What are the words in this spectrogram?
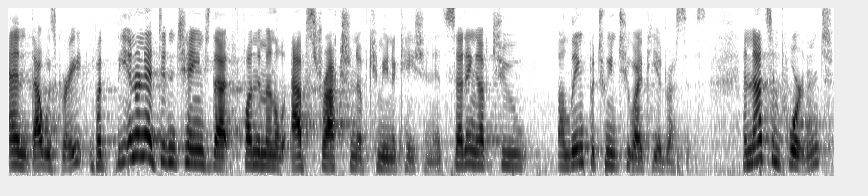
And that was great, but the internet didn't change that fundamental abstraction of communication. It's setting up to a link between two IP addresses. And that's important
